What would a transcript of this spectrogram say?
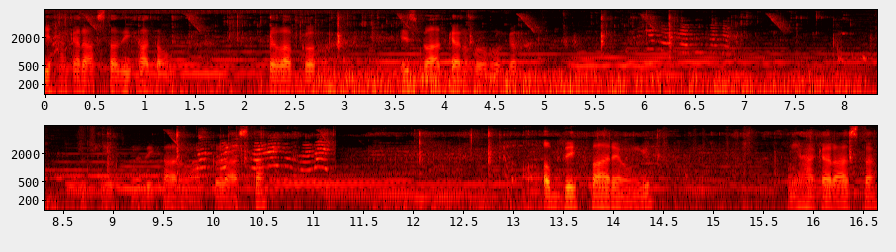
यहाँ का रास्ता दिखाता हूँ, तब तो आपको इस बात का अनुभव होगा। मैं दिखा रहा हूँ आपको रास्ता। अब देख पा रहे होंगे, यहाँ का रास्ता।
